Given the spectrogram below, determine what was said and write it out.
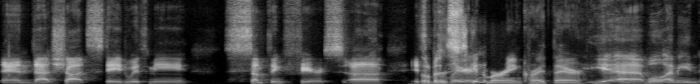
And that shot stayed with me something fierce. Uh, it's a little bit clear, of Skinamarink right there. Yeah. Well, I mean,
